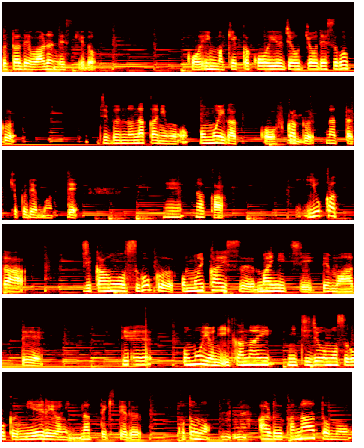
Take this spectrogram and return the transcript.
歌ではあるんですけど、こう今結果こういう状況ですごく自分の中にも思いがこう深くなった曲でもあって、ねなんか良かった時間をすごく思い返す毎日でもあってで思うようにいかない日常もすごく見えるようになってきてることもうんうん。あるかなとも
